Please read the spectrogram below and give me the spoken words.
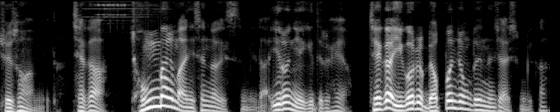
죄송합니다. 제가 정말 많이 생각했습니다. 이런 얘기들을 해요. 제가 이거를 몇 번 정도 했는지 아십니까?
